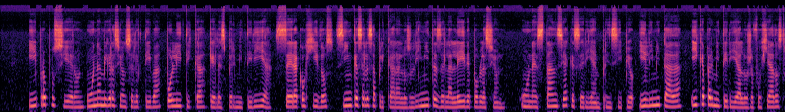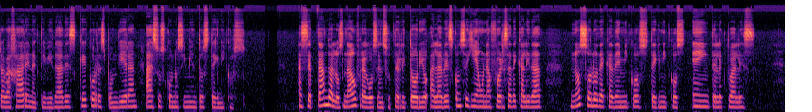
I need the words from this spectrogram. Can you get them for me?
y propusieron una migración selectiva política que les permitiría ser acogidos sin que se les aplicara los límites de la ley de población una estancia que sería en principio ilimitada y que permitiría a los refugiados trabajar en actividades que correspondieran a sus conocimientos técnicos aceptando a los náufragos en su territorio, a la vez conseguía una fuerza de calidad no sólo de académicos, técnicos e intelectuales,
